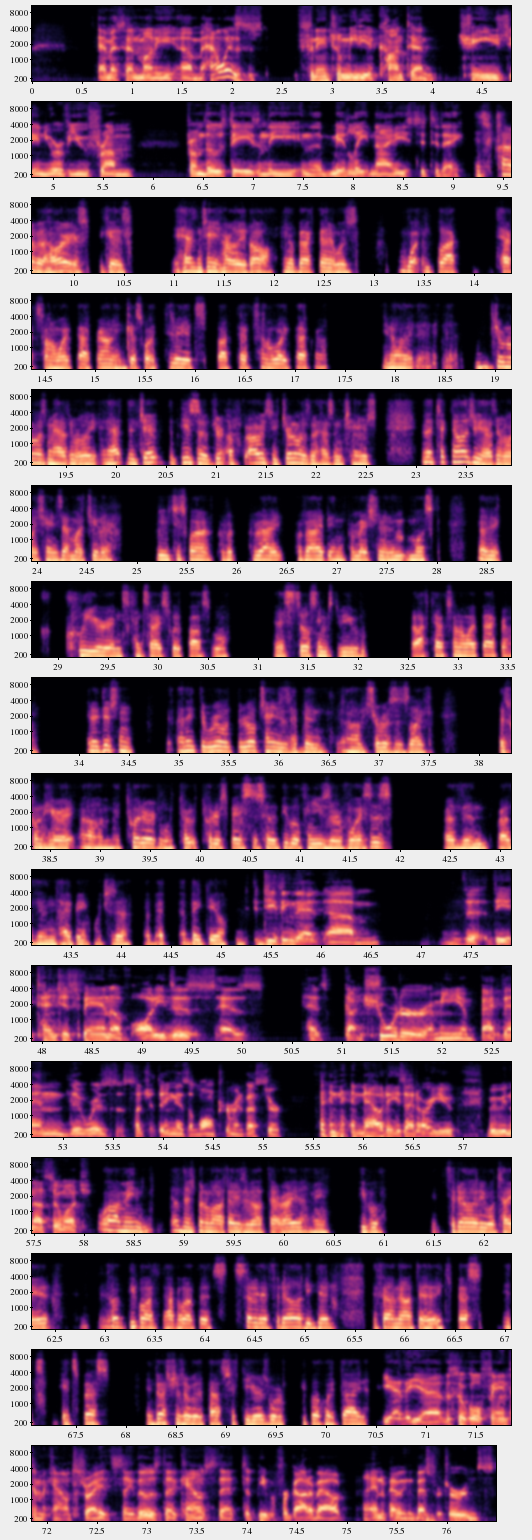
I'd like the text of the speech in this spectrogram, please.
MSN money. Um, how has financial media content changed in your view from from those days in the in the mid late nineties to today? It's kind of hilarious because it hasn't changed hardly at all. You know, back then it was what black text on a white background, and guess what? Today it's black text on a white background you know, journalism hasn't really the the piece of obviously journalism hasn't changed, and the technology hasn't really changed that much either. We just want to provide provide information in the most you know, the clear and concise way possible, and it still seems to be black text on a white background. In addition, I think the real the real changes have been um, services like this one here um, at Twitter, Twitter Spaces, so that people can use their voices rather than rather than typing, which is a, a, a big deal. Do you think that um, the the attention span of audiences has has gotten shorter. I mean, you know, back then there was such a thing as a long term investor, and, and, nowadays I'd argue maybe not so much. Well, I mean, there's been a lot of studies about that, right? I mean, people Fidelity will tell you. Uh, people have to talk about the study that Fidelity did. They found out that it's best it's it's best investors over the past 50 years were people who had died. Yeah, the uh, the so-called phantom accounts, right? It's like those the accounts that uh, people forgot about uh, end up having the best returns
